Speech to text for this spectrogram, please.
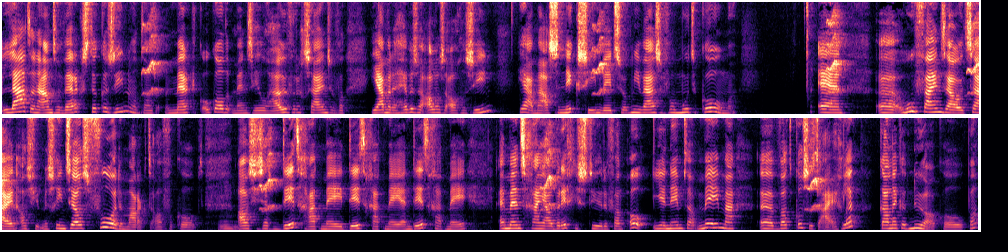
laat een aantal werkstukken zien, want dat merk ik ook wel dat mensen heel huiverig zijn. Zo van, ja, maar dan hebben ze alles al gezien. Ja, maar als ze niks zien, weten ze ook niet waar ze voor moeten komen. En uh, hoe fijn zou het zijn als je het misschien zelfs voor de markt al verkoopt. Mm. Als je zegt, dit gaat mee, dit gaat mee en dit gaat mee. En mensen gaan jou berichtjes sturen van, oh, je neemt dat mee, maar uh, wat kost het eigenlijk? Kan ik het nu al kopen?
